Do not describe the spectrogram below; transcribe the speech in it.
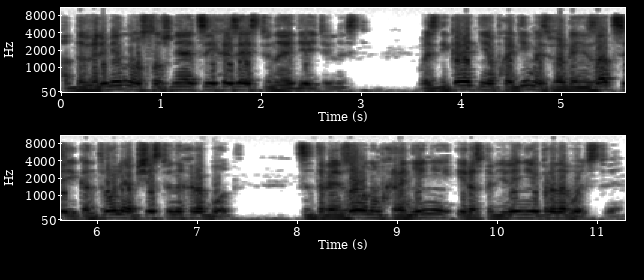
Одновременно усложняется и хозяйственная деятельность. Возникает необходимость в организации и контроле общественных работ централизованном хранении и распределении продовольствия.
